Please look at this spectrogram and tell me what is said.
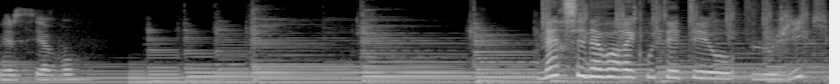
Merci à vous. Merci d'avoir écouté Théo Logique,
